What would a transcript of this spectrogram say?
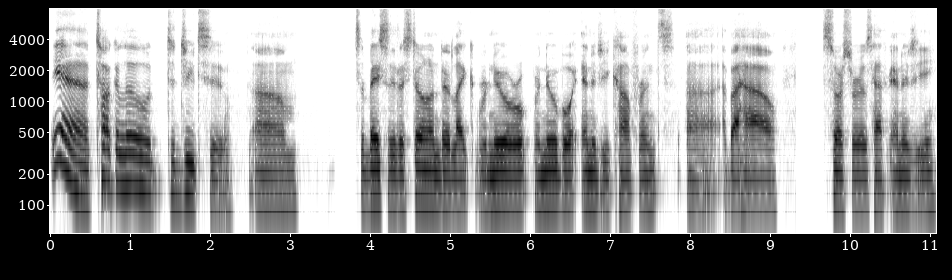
Yeah, talk a little jujutsu. Um, so basically, they're still under like renewable renewable energy conference uh, about how sorcerers have energy,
